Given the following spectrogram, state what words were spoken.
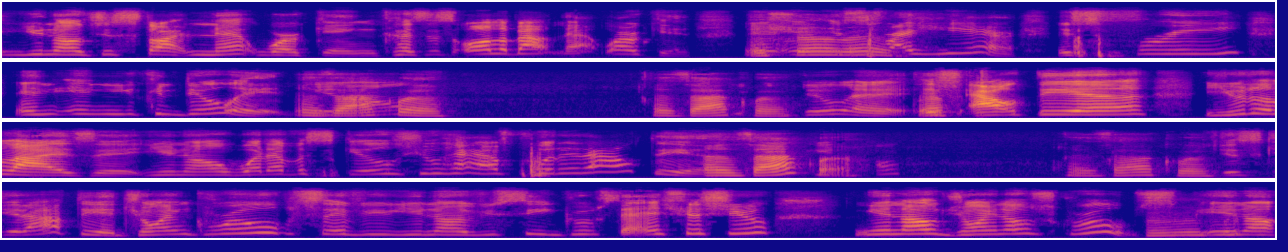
you know just start networking because it's all about networking. It And- and it's is. right here. It's free, and and you can do it. You know? Exactly. Do it. It's out there. Utilize it. You know, whatever skills you have, put it out there. Exactly. You know? Exactly. Just get out there. Join groups if you you know if you see groups that interest you, you know, join those groups. Mhm. You know,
